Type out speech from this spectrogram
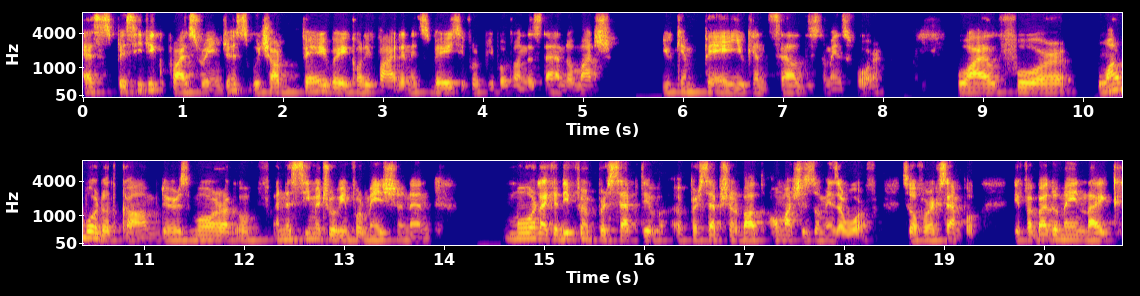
has specific price ranges, which are very, very codified, and it's very easy for people to understand how much you can pay, you can sell these domains for. While for oneword.com, there's more of an asymmetry of information and more like a different perceptive a perception about how much these domains are worth. So, for example, if I buy a domain like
